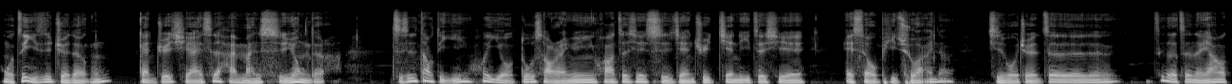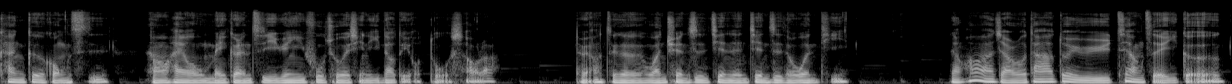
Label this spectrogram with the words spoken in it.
我自己是觉得，嗯，感觉起来是还蛮实用的啦。只是到底会有多少人愿意花这些时间去建立这些 SOP 出来呢？其实我觉得这这个真的要看各公司，然后还有每个人自己愿意付出的心力到底有多少啦。对啊，这个完全是见仁见智的问题。然后啊，假如大家对于这样子的一个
